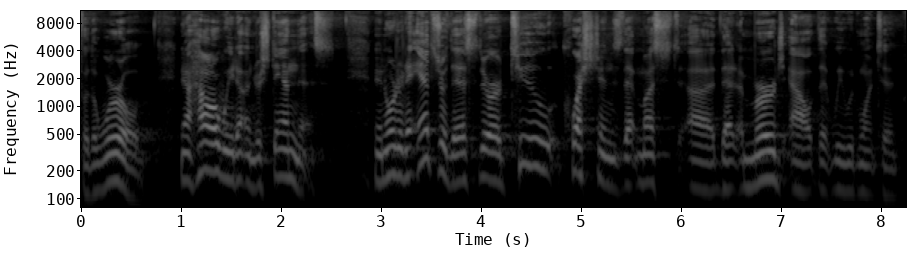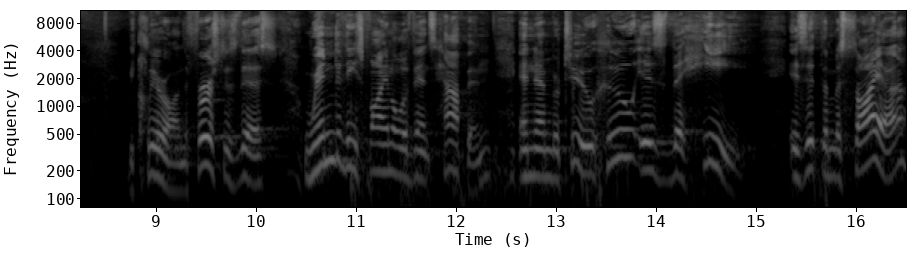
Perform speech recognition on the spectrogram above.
for the world. Now, how are we to understand this? In order to answer this, there are two questions that must uh, that emerge out that we would want to be clear on. The first is this: When do these final events happen? And number two, who is the He? Is it the Messiah,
